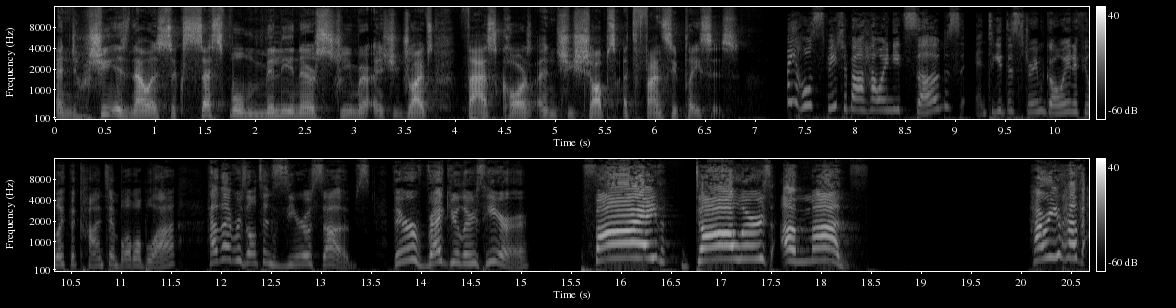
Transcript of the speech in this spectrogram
And she is now a successful millionaire streamer and she drives fast cars and she shops at fancy places. My whole speech about how I need subs and to get the stream going if you like the content, blah, blah, blah. How that results in zero subs. There are regulars here. Five dollars a month. How are you have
